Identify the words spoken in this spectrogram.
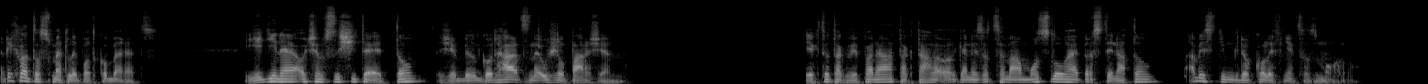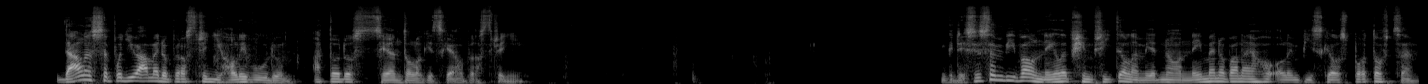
rychle to smetli pod koberec. Jediné, o čem slyšíte, je to, že Bill Godhard zneužil pár žen. Jak to tak vypadá, tak tahle organizace má moc dlouhé prsty na to, aby s tím kdokoliv něco zmohl. Dále se podíváme do prostředí Hollywoodu, a to do scientologického prostředí. Kdysi jsem býval nejlepším přítelem jednoho nejmenovaného olympijského sportovce,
